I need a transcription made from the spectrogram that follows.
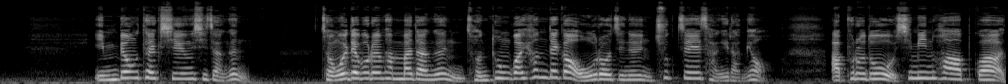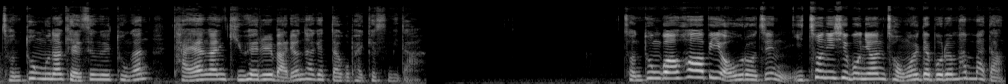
임병택 시흥시장은 정월대보름 한마당은 전통과 현대가 어우러지는 축제의 장이라며 앞으로도 시민 화합과 전통문화 계승을 통한 다양한 기회를 마련하겠다고 밝혔습니다. 전통과 화합이 어우러진 2025년 정월대 보름 한마당.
